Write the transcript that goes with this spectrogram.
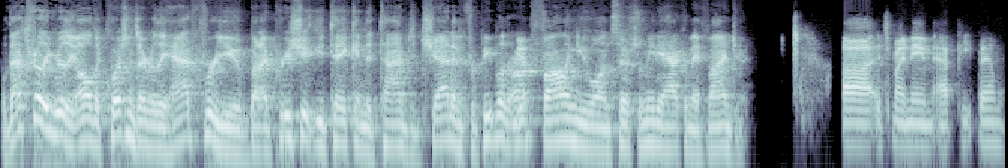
Well, that's really, really all the questions I really had for you. But I appreciate you taking the time to chat. And for people that aren't yeah. following you on social media, how can they find you? Uh, it's my name at Pete Thamel.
